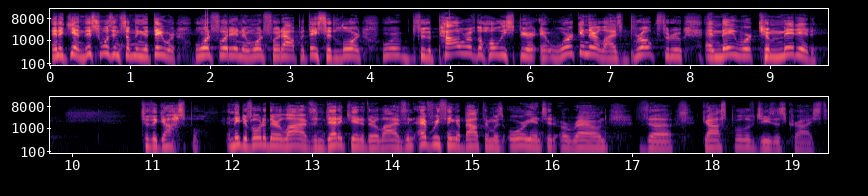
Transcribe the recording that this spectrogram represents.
And again, this wasn't something that they were one foot in and one foot out, but they said, Lord, through the power of the Holy Spirit at work in their lives, broke through, and they were committed to the gospel. And they devoted their lives and dedicated their lives, and everything about them was oriented around the gospel of Jesus Christ.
